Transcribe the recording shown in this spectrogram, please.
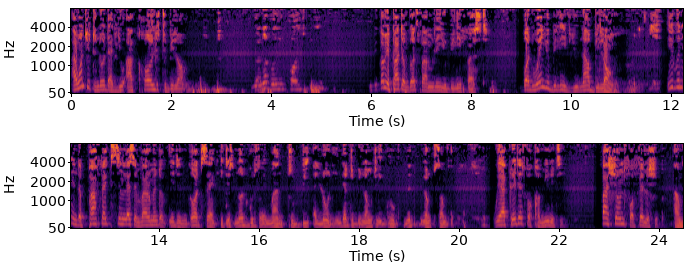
I want you to know that you are called to belong. You are not only called to believe. To become a part of God's family, you believe first. But when you believe, you now belong. Even in the perfect sinless environment of Eden, God said it is not good for a man to be alone. He needed to belong to a group, needed to belong to something. We are created for community, fashioned for fellowship, and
